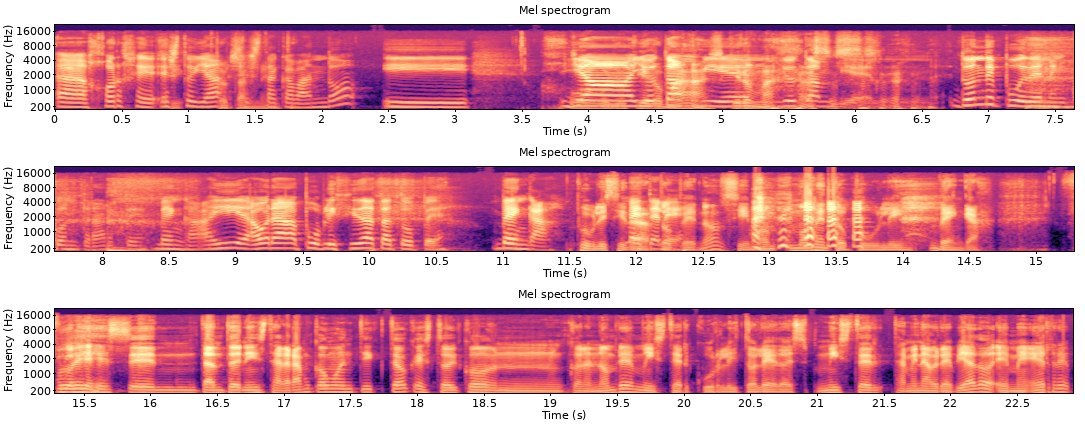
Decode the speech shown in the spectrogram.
Ah, Jorge, esto ya se está acabando y ya, yo, también, yo también. ¿Dónde pueden encontrarte? Venga, ahí ahora publicidad a tope. Venga. Publicidad a tope, ¿no? Sí, momento publi. Venga. Pues en, tanto en Instagram como en TikTok estoy con, el nombre Mr. Curly Toledo. Es Mr. también abreviado MR.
